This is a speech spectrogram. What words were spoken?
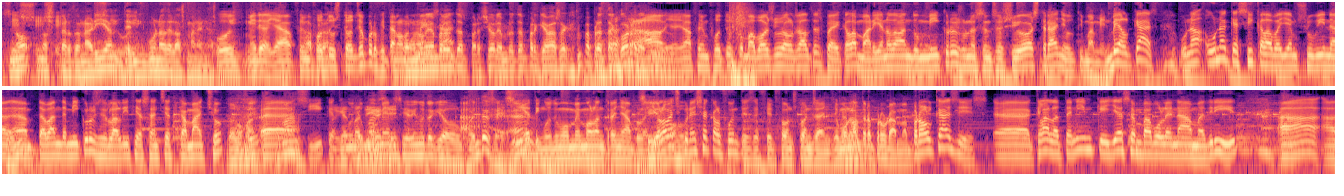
Sí, no sí, nos sí. perdonarían Sí, de ninguna de las maneras. Ui, mira, ja fem Ah, però- fotos tots aprofitant el Però no moment, hem preguntat saps? per això, li hem preguntat per què vas a apretar a córrer. No, ja, ja fem fotos com a bojos als altres, perquè clar, la Mariano davant d'un micro és una sensació estranya últimament. Bé, el cas, una, una que sí que la veiem sovint sí? davant de micros és l'Alicia Sánchez Camacho. Doncs sí. eh, Home, sí, que ha tingut un moment... Sí, ha vingut aquí al Fuentes, eh? Sí, ha tingut un moment molt entranyable. Sí, jo la vaig molt. conèixer a Cal Fuentes, de fet, fa uns quants anys, en un altre programa. Però el cas és, eh, clar, la tenim que ella se'n va voler anar a Madrid a, a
